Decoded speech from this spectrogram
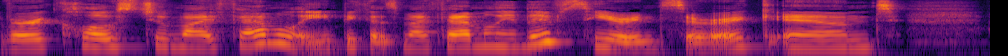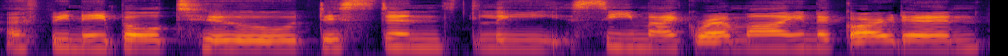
very close to my family because my family lives here in Zurich and I've been able to distantly see my grandma in the garden,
